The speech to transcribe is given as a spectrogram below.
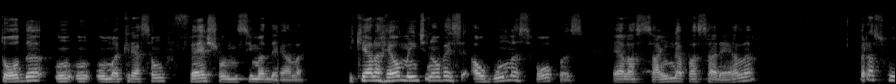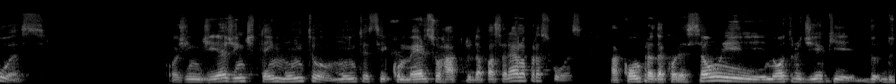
toda um, um, uma criação fashion em cima dela. E que ela realmente não vai ser. Algumas roupas elas saem da passarela para as ruas. Hoje em dia a gente tem muito, muito esse comércio rápido da passarela para as ruas. A compra da coleção e no outro dia que do, do,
